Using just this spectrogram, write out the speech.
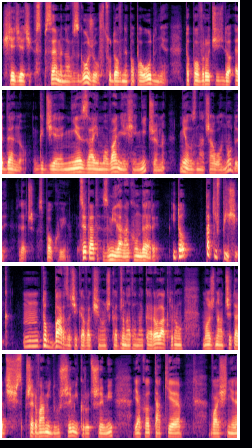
Siedzieć z psem na wzgórzu w cudowne popołudnie to powrócić do Edenu, gdzie nie zajmowanie się niczym nie oznaczało nudy, lecz spokój. Cytat z Milana Kundery. I to taki wpisik. Mm, to bardzo ciekawa książka Jonathana Carola, którą można czytać z przerwami dłuższymi, krótszymi, jako takie właśnie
